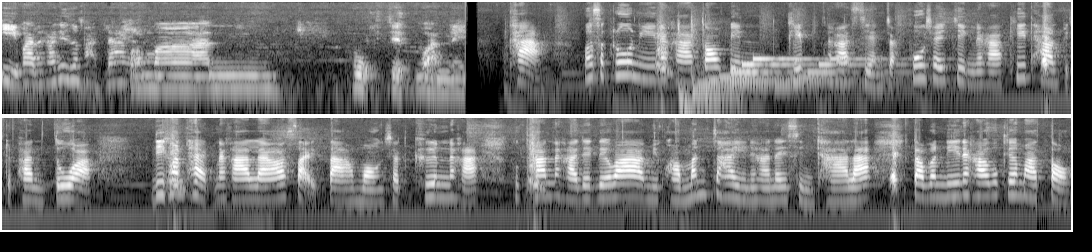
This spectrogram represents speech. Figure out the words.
กี่วันนะคะที่สัมผัสได้ ประมาณหกเจ็ดวันเองค่ะ เมื่อสักครู่นี้นะคะก็เป็นคลิปนะคะเสียงจากผู้ใช้จริงนะคะ ที่ทานผลิตภัณฑ์ตัว ดีคอนแทคนะคะ แล้วสายตามองชัดขึ้นนะคะ ทุกท่านนะคะเรียกได้ว่ามีความมั่นใจนะคะในสินค้าละ แต่วันนี้นะคะพวกจะมาตอก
